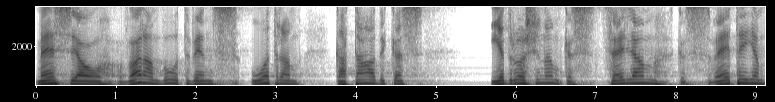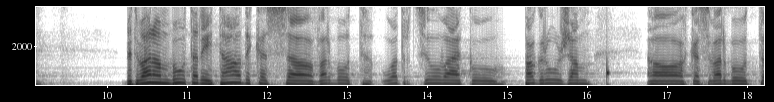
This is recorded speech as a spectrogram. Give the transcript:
mēs jau varam būt viens otram kā tādi, kas iedrošinam, kas ceļam, kas svētījam. Bet varam būt arī tādi, kas varbūt otru cilvēku pagrūžam, kas varbūt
